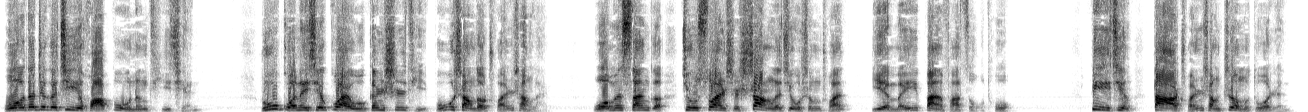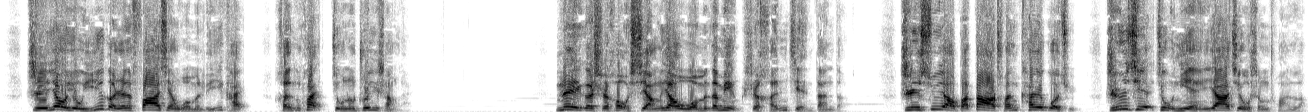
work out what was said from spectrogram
我的这个计划不能提前。如果那些怪物跟尸体不上到船上来，我们三个就算是上了救生船，也没办法走脱。毕竟大船上这么多人，只要有一个人发现我们离开，很快就能追上来。那个时候想要我们的命是很简单的，只需要把大船开过去，直接就碾压救生船了。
